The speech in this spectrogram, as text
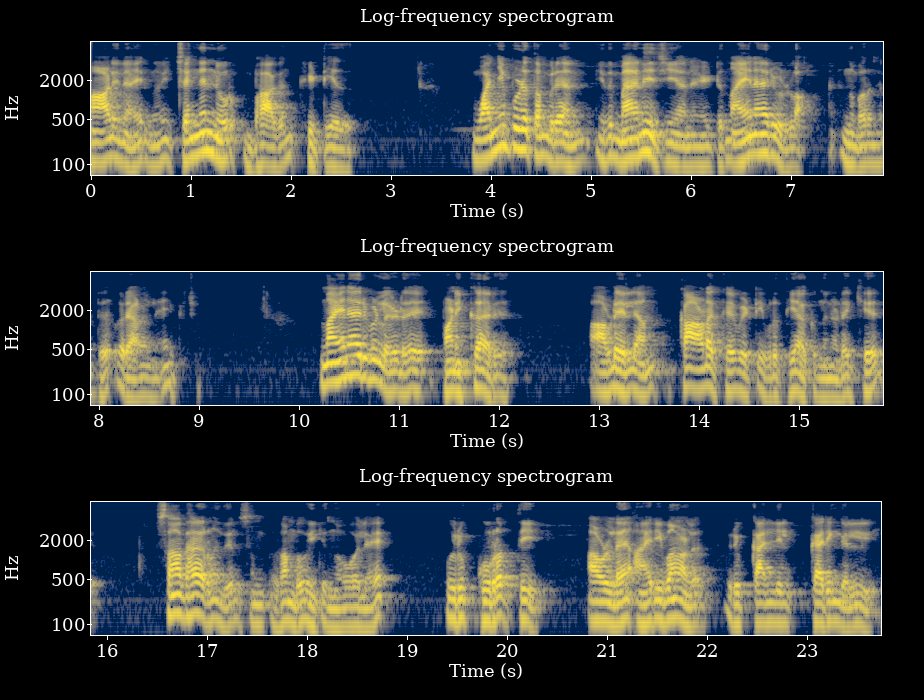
ആളിനായിരുന്നു ഈ ചെങ്ങന്നൂർ ഭാഗം കിട്ടിയത്. വഞ്ഞിപ്പുഴ തമ്പുരാൻ ഇത് മാനേജ് ചെയ്യാനായിട്ട് നയനാരുള്ള എന്ന് പറഞ്ഞിട്ട് ഒരാളിനെ ഏൽപ്പിച്ചു നയനാരുപിള്ളയുടെ പണിക്കാർ അവിടെയെല്ലാം കാടൊക്കെ വെട്ടി വൃത്തിയാക്കുന്നതിനിടയ്ക്ക് സാധാരണ ഇതിൽ സംഭവിക്കുന്ന പോലെ ഒരു കുറത്തി അവളുടെ അരിവാൾ ഒരു കല്ലിൽ കരിങ്കല്ലിൽ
